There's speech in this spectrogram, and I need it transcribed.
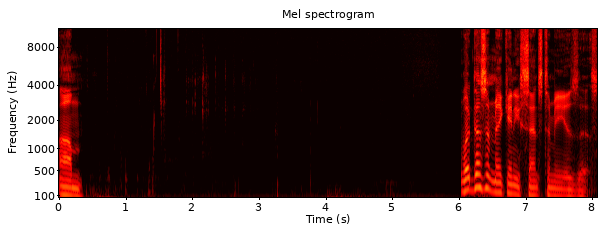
Um, what doesn't make any sense to me is this.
